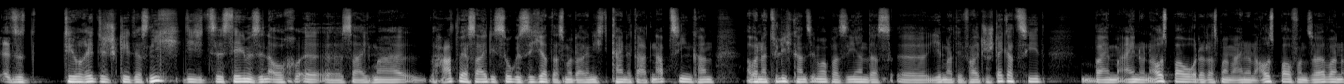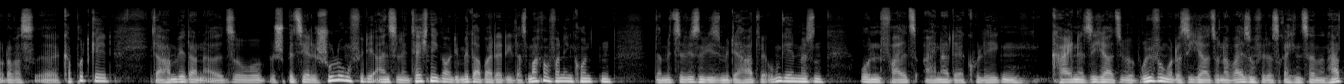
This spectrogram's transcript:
Also Theoretisch geht das nicht. Die Systeme sind auch, äh, äh, sage ich mal, hardware-seitig so gesichert, dass man da nicht keine Daten abziehen kann. Aber natürlich kann es immer passieren, dass äh, jemand den falschen Stecker zieht beim Ein- und Ausbau oder dass beim Ein- und Ausbau von Servern oder was äh, kaputt geht. Da haben wir dann also spezielle Schulungen für die einzelnen Techniker und die Mitarbeiter, die das machen von den Kunden, damit sie wissen, wie sie mit der Hardware umgehen müssen. Und falls einer der Kollegen keine Sicherheitsüberprüfung oder Sicherheitsunterweisung für das Rechenzentrum hat,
